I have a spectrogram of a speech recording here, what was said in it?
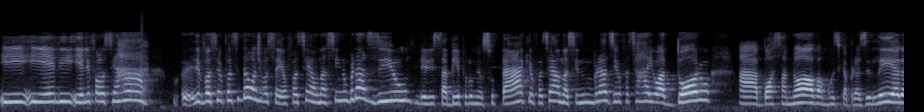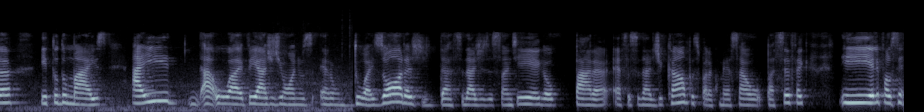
e, e ele, ele falou assim, ah, ele, você falou assim, de onde você é? Eu falei assim, ah, eu nasci no Brasil. Ele sabia pelo meu sotaque. Eu falei assim, ah, eu nasci no Brasil. Eu falei assim, ah, eu adoro a bossa nova, a música brasileira e tudo mais. Aí a, a viagem de ônibus eram duas horas da cidade de San Diego para essa cidade de Campos para começar o Pacific. E ele falou assim:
